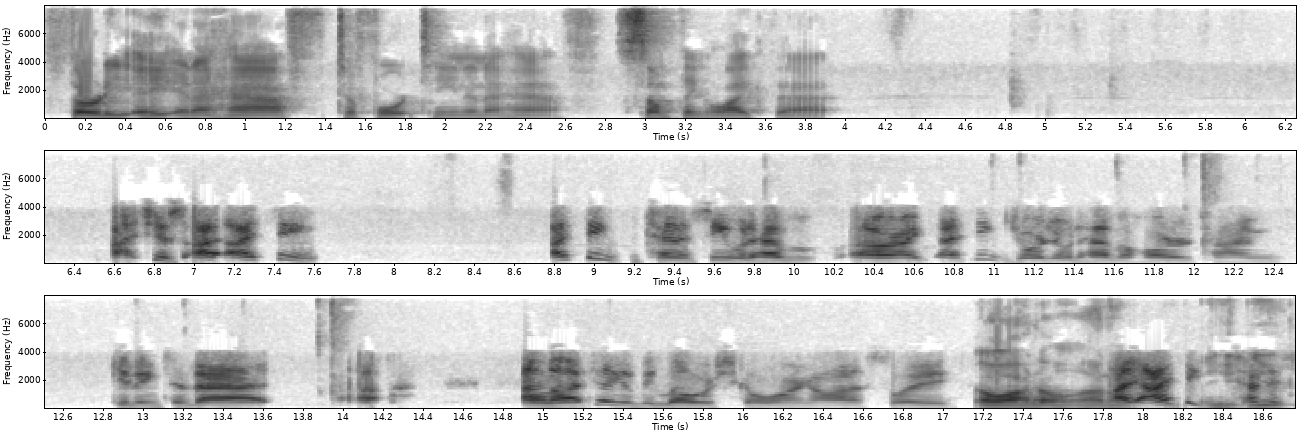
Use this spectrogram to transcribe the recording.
38 and a half to 14 and a half, something like that. I just I, I think I think Tennessee would have or I, I think Georgia would have a harder time getting to that. Uh, I don't know. I feel like it'd be lower scoring, honestly. Oh, I don't. I don't. I, I think you- Tennessee.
